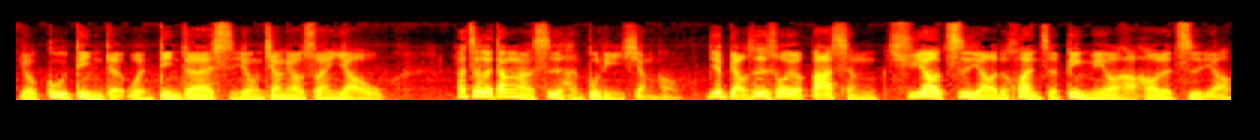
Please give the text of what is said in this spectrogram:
有固定的、稳定都在使用降尿酸药物，那这个当然是很不理想哈，就表示说有八成需要治疗的患者并没有好好的治疗。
